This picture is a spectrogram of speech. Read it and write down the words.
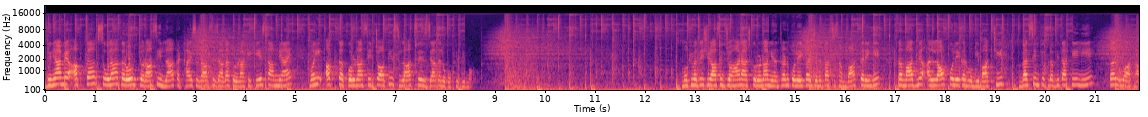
दुनिया में अब तक 16 करोड़ चौरासी लाख अट्ठाईस हज़ार से ज़्यादा कोरोना के केस सामने आए। वहीं अब तक कोरोना से 34 लाख से ज़्यादा लोगों की हुई मौत। मुख्यमंत्री शिवराज सिंह चौहान आज कोरोना नियंत्रण को लेकर जनता से संवाद करेंगे। संवाद में अनलॉक को लेकर होगी बातचीत। वैक्सीन की उपलब्धता के लिए कल हुआ था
